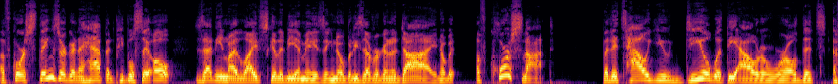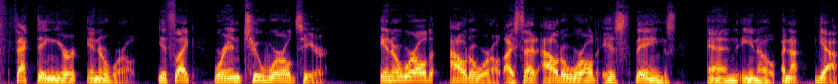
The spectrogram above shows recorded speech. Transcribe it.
Of course, things are going to happen. People say, "Oh, does that mean my life's going to be amazing? Nobody's ever going to die?" No, but of course not. But it's how you deal with the outer world that's affecting your inner world. It's like we're in two worlds here. Inner world, outer world. I said outer world is things and, you know, and not, yeah,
